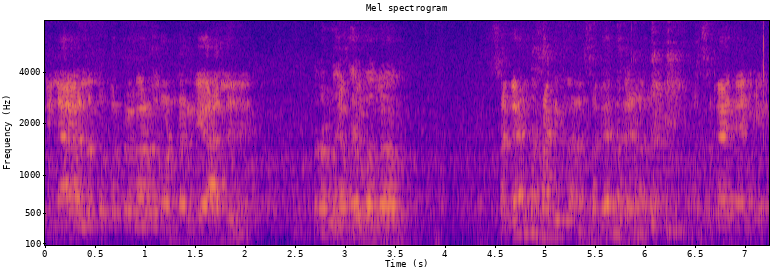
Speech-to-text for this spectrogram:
मी नाही आलं तर पत्रकारच म्हणणार की आले नाही. सगळ्यांना सांगितलं ना सगळ्यांना देणार आहे. असं काय नाही आहे.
